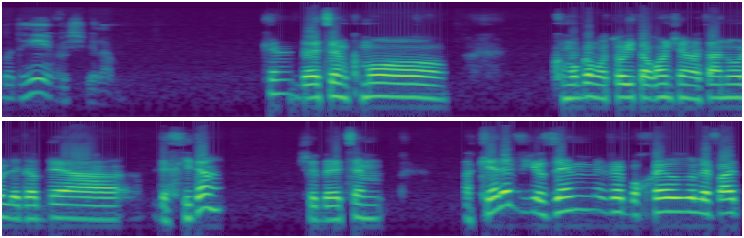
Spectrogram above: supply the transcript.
מדהים בשבילם. כן, בעצם כמו, כמו גם אותו יתרון שנתנו לגבי הלכידה, שבעצם הכלב יוזם ובוחר לבד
